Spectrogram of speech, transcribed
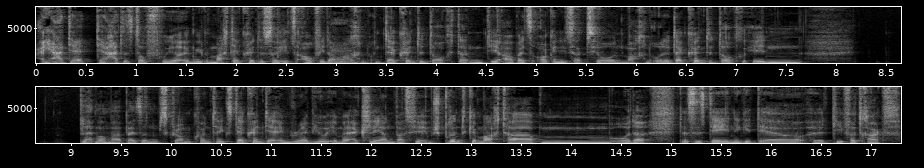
ah ja, der, der hat es doch früher irgendwie gemacht, der könnte es doch jetzt auch wieder mhm. machen. Und der könnte doch dann die Arbeitsorganisation machen oder der könnte doch in bleiben wir mal bei so einem Scrum-Kontext, der könnte ja im Review immer erklären, was wir im Sprint gemacht haben oder das ist derjenige, der äh, die Vertrags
